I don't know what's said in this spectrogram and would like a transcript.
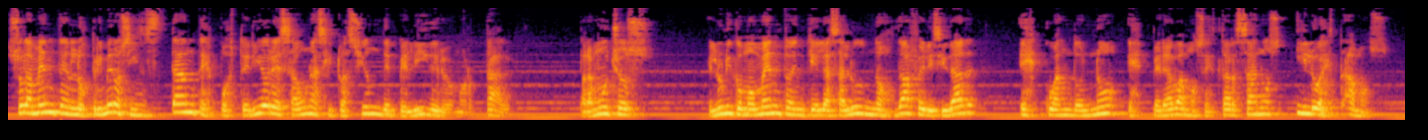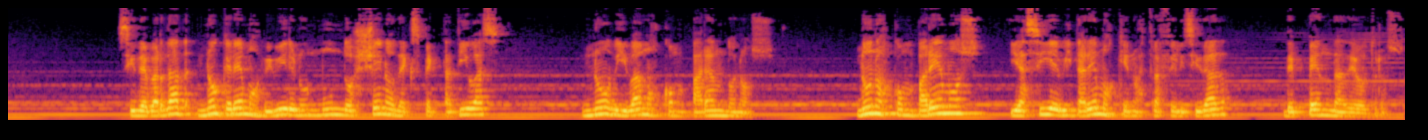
solamente en los primeros instantes posteriores a una situación de peligro mortal. Para muchos, el único momento en que la salud nos da felicidad es cuando no esperábamos estar sanos y lo estamos. Si de verdad no queremos vivir en un mundo lleno de expectativas, no vivamos comparándonos. No nos comparemos y así evitaremos que nuestra felicidad dependa de otros.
